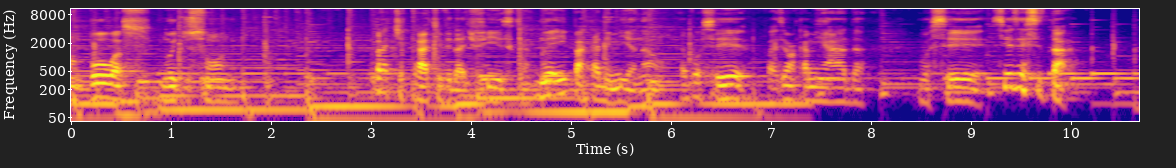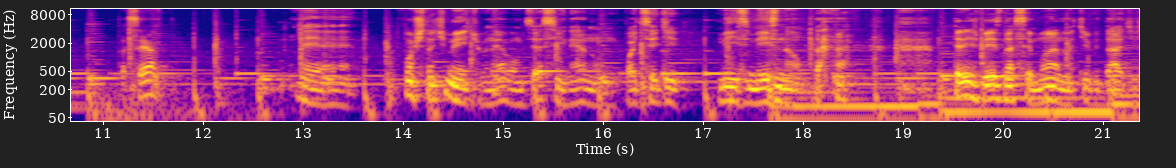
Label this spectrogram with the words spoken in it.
uma boa noite de sono. Praticar atividade física. Não é ir para academia, não. É você fazer uma caminhada, você se exercitar. Tá certo? É, constantemente, né? Vamos dizer assim, né? Não pode ser de mês em mês, não, tá? três vezes na semana uma atividade,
